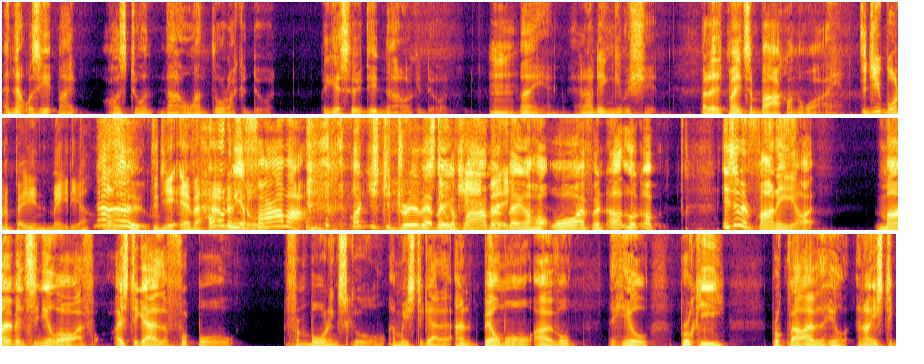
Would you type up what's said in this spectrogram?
and that was it, mate. I was doing. No one thought I could do it, but guess who did know I could do it? Mm. Me, and I didn't give a shit. But there's been some bark on the way. Did you want to be in the media? No. Like, did you ever have I want to be a thought- farmer. I used to dream about Still being a can farmer, be. and being a hot wife, and oh, look, I, isn't it funny? I, moments in your life. I used to go to the football from boarding school, and we used to go to and Belmore Oval, the hill, Brookie, Brookvale over the hill, and I used to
